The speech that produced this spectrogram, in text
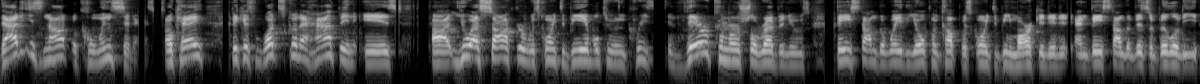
That is not a coincidence, okay? Because what's going to happen is uh, U.S. Soccer was going to be able to increase their commercial revenues based on the way the Open Cup was going to be marketed and based on the visibility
